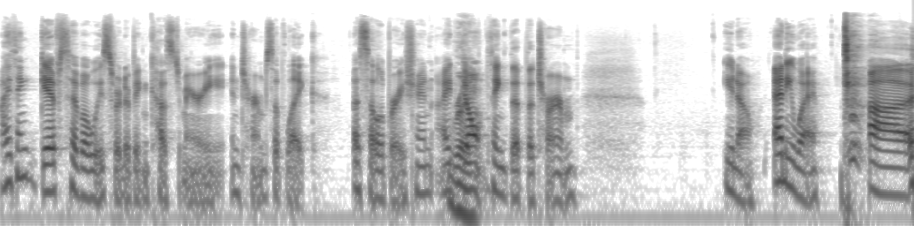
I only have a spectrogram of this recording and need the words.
I think gifts have always sort of been customary in terms of like a celebration. I Right. don't think that the term, you know. Anyway, uh,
